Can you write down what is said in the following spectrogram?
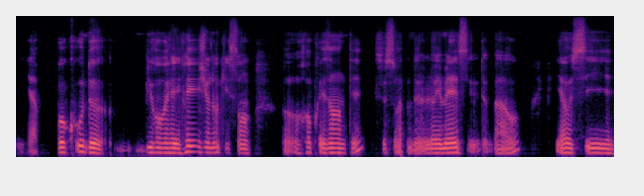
Il y a beaucoup de bureaux régionaux qui sont euh, représentés, que ce soit de l'OMS ou de BAO. Il y a aussi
